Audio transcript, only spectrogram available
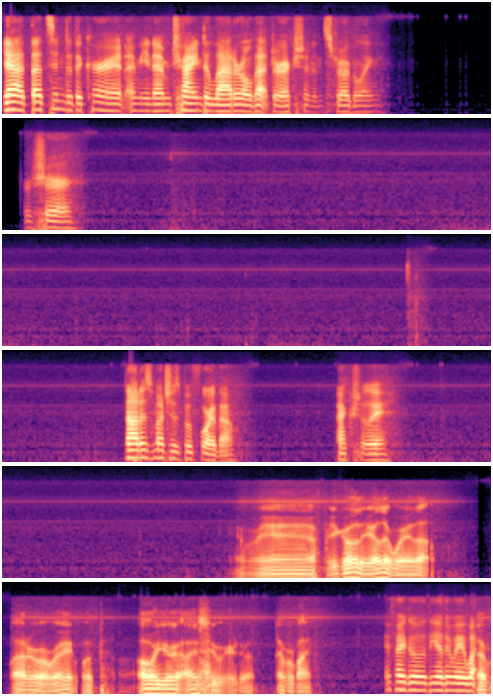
Yeah, that's into the current. I mean, I'm trying to lateral that direction and struggling. For sure. Not as much as before, though, actually. Yeah, if you go the other way, that lateral right would. Oh, you're. I see what you're doing. Never mind. If I go the other way, what? Never,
